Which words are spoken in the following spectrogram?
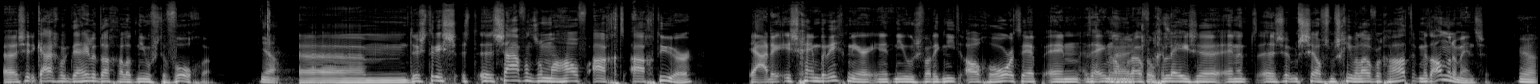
eh, zit ik eigenlijk de hele dag al het nieuws te volgen. Ja. Ehm, dus er is s s'avonds om half acht, acht uur. Ja, er is geen bericht meer in het nieuws wat ik niet al gehoord heb en het een en Nee, ander over klopt. gelezen en het ze- zelfs misschien wel over gehad met andere mensen. Ja.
